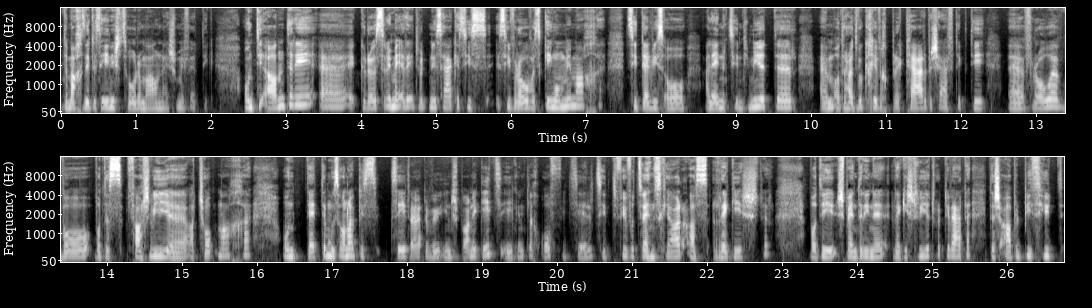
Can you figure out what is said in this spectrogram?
dann machen sie das eh nicht zu Mal und dann ist schon fertig. Und die andere, äh, größere Mehrheit, würde ich sagen, sind, sind Frauen, es ging um mich machen. Sie sind teilweise auch alleinerziehende Mütter ähm, oder halt wirklich einfach prekär beschäftigte äh, Frauen, die, die das fast wie äh, einen Job machen. Und dort muss auch noch etwas gesehen werden, weil in Spanien gibt es eigentlich offiziell seit 25 Jahren als Register, wo die Spenderinnen registriert werden. Das ist aber bis heute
